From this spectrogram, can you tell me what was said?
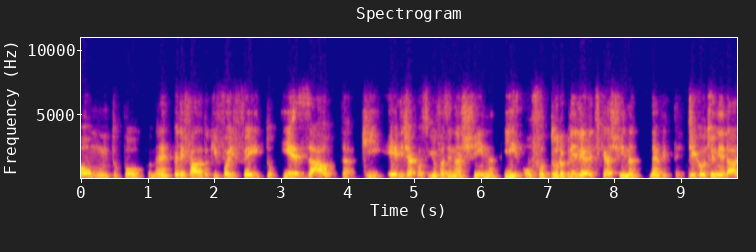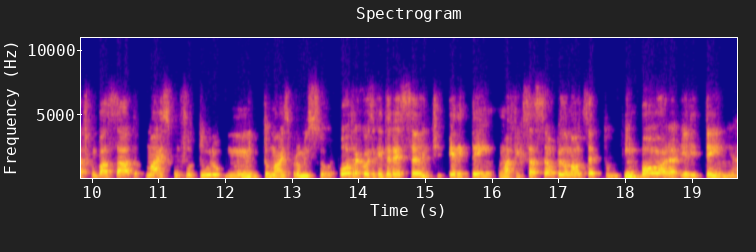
ou muito pouco, né? Ele fala do que foi feito e exalta que ele já conseguiu fazer na China e o futuro brilhante que a China deve ter. De continuidade com o passado, mas com um futuro muito mais promissor. Outra coisa que é interessante, ele tem uma fixação pelo Mao Tse Tung. Embora ele tenha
